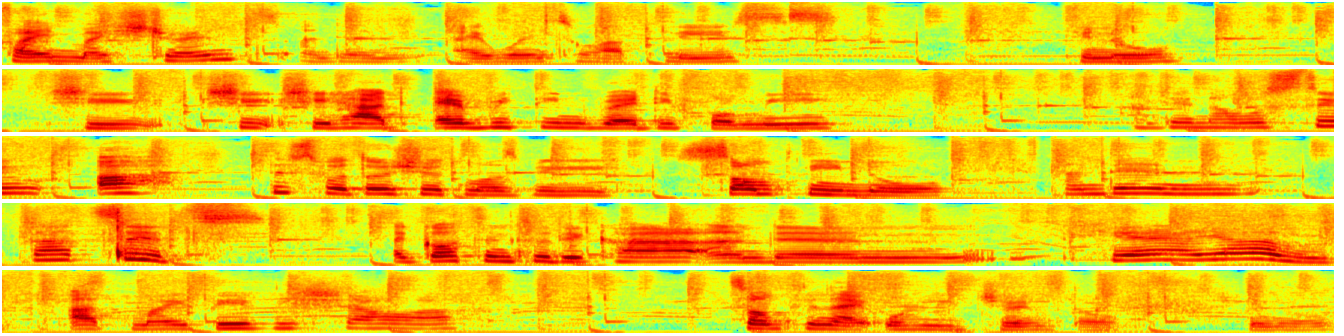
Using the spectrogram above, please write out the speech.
find my strength and then I went to her place. You know, she she she had everything ready for me. And then I was still, ah, this photo shoot must be something, no. And then that's it. I got into the car and then here I am at my baby shower. Something I only dreamt of, you know.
